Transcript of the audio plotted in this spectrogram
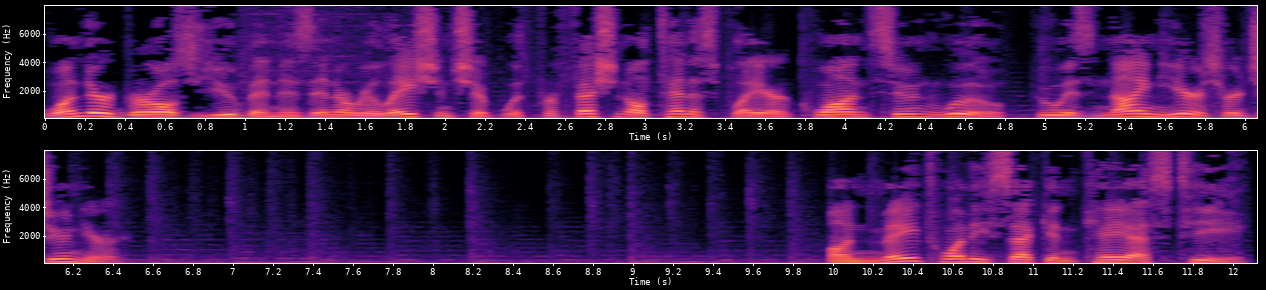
Wonder Girls Yubin is in a relationship with professional tennis player Kwon Soon Woo, who is nine years her junior. On May 22 KST,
